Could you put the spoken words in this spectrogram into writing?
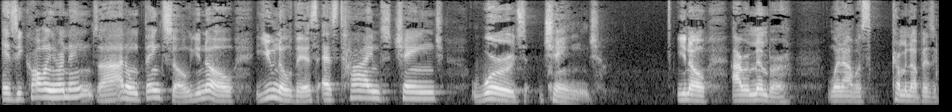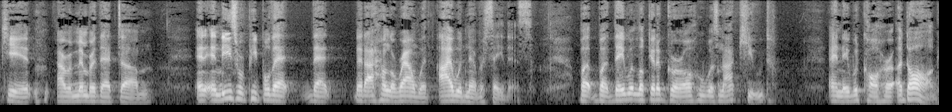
Is he calling her names? I don't think so. You know, you know this. As times change, words change. You know, I remember when I was coming up as a kid, I remember that, um, and, and these were people that, that, that I hung around with. I would never say this, but, but they would look at a girl who was not cute and they would call her a dog.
